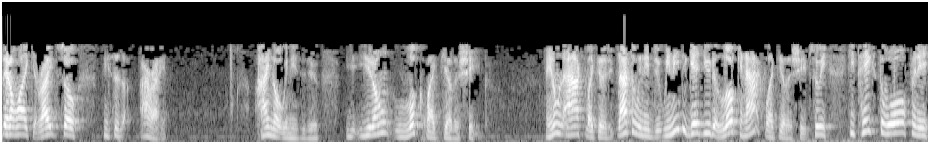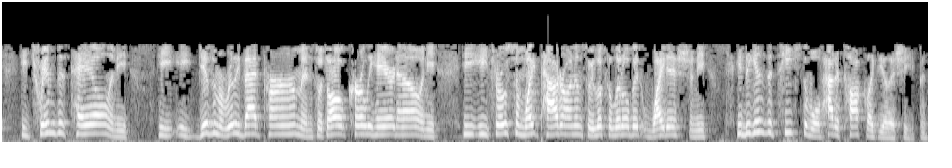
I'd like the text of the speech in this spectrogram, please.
they don't like it, right? So he says, All right, I know what we need to do. You don't look like the other sheep. And you don't act like the other sheep. That's what we need to do. We need to get you to look and act like the other sheep. So he, he takes the wolf and he, he trims his tail and he, he, he gives him a really bad perm and so it's all curly hair now and he, he, he throws some white powder on him so he looks a little bit whitish and he, he begins to teach the wolf how to talk like the other sheep. And,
